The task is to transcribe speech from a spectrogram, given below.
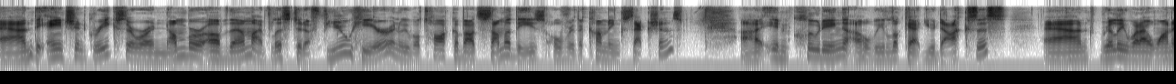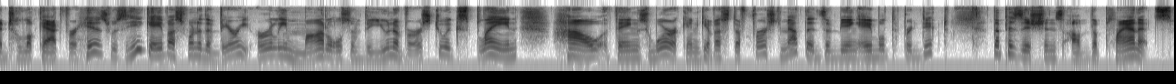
And the ancient Greeks, there were a number of them. I've listed a few here, and we will talk about some of these over the coming sections, uh, including uh, we look at Eudoxus. And really what I wanted to look at for his was he gave us one of the very early models of the universe to explain how things work and give us the first methods of being able to predict the positions of the planets.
